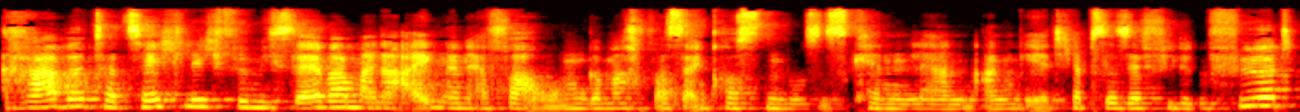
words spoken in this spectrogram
habe tatsächlich für mich selber meine eigenen Erfahrungen gemacht, was ein kostenloses Kennenlernen angeht. Ich habe sehr, sehr viele geführt.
